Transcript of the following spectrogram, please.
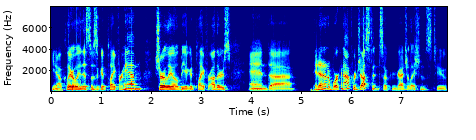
you know, clearly this was a good play for him. Surely it'll be a good play for others. And uh, it ended up working out for Justin. So congratulations to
